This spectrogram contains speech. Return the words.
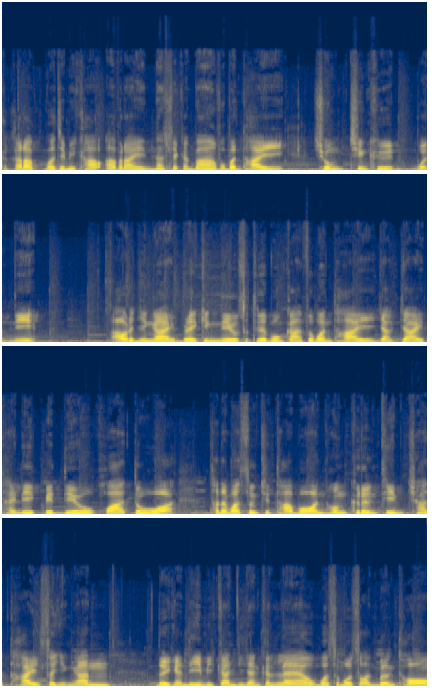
กันครับว่าจะมีข่าวอะไรน่าสนใจกันบ้างฟุตบอลไทย ช่วงเที่ยงคืนวันนี้ เอาได้ยังไง breaking news สะเทือนวงการฟุตบอลไทย ยักษ์ใหญ่ไทยลีกปิดดิวคว้าตัว ธนวัฒน์ซึ่งจิตถาวรห้องเครื่องทีมชาติไทยซะอย่างนั้น โดยงานนี้มีการยืนยันกันแล้วว่าสโมสรเบืองทอง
